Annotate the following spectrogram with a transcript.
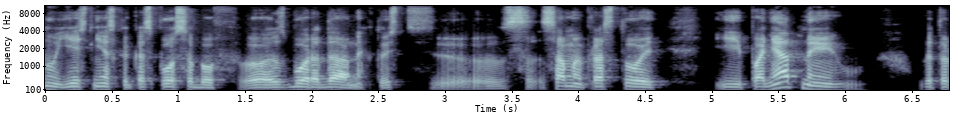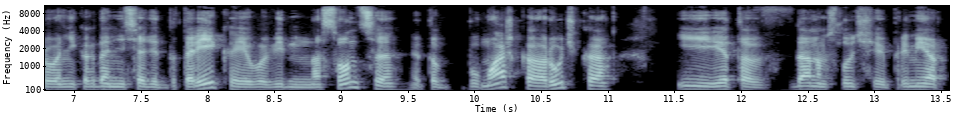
ну, есть несколько способов э, сбора данных. То есть э, самый простой и понятный, у которого никогда не сядет батарейка, его видно на солнце, это бумажка, ручка, и это в данном случае пример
